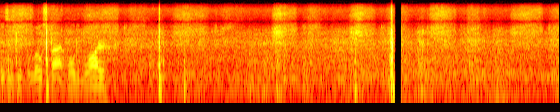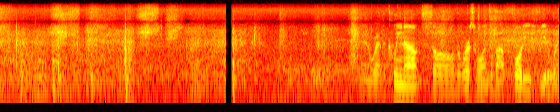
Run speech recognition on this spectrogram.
This is just a low spot holding water. And we're at the clean out, so the worst one's about 40 feet away.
